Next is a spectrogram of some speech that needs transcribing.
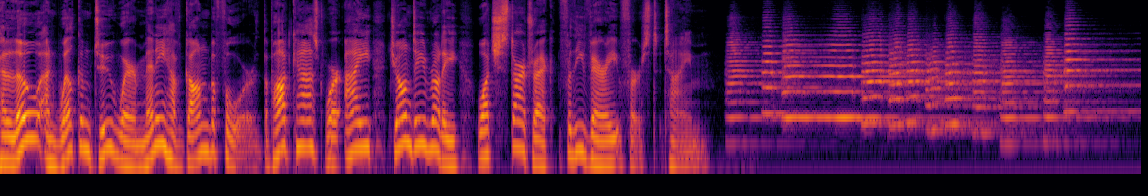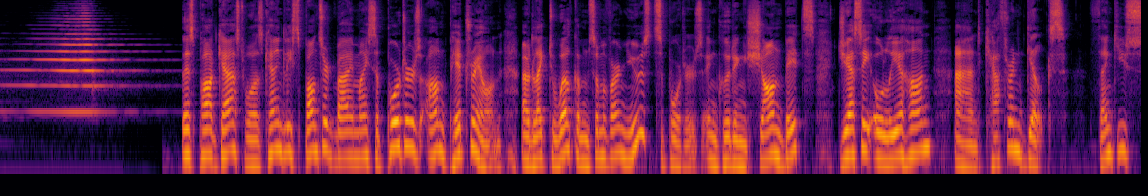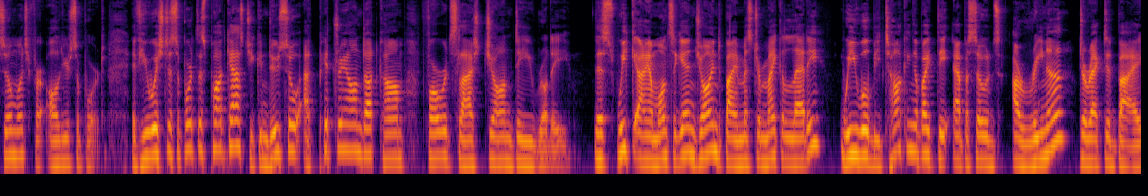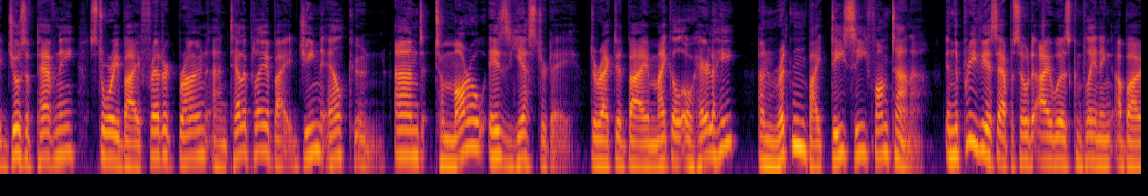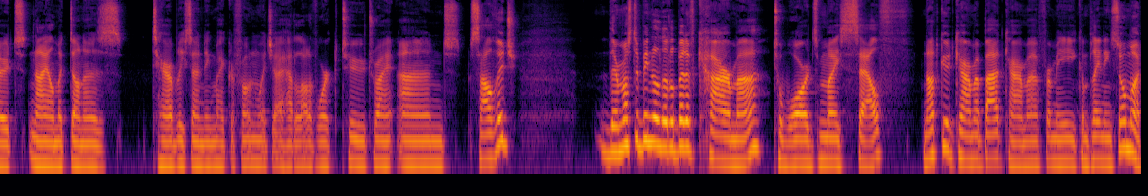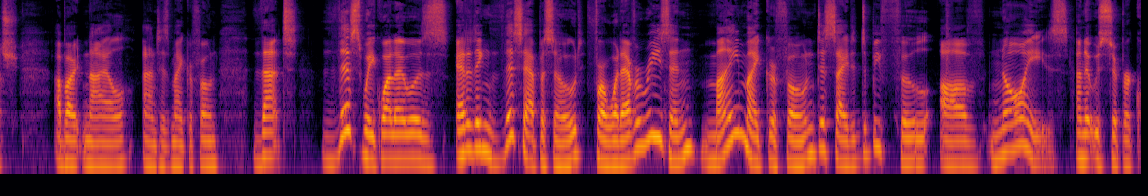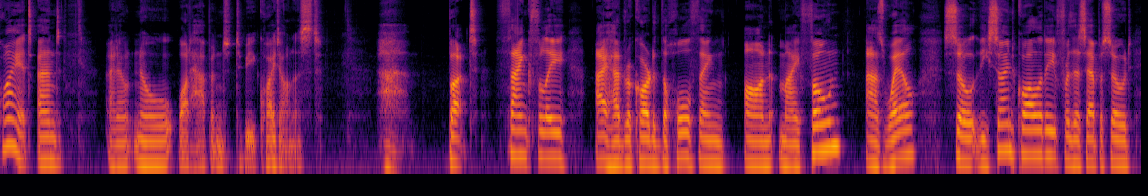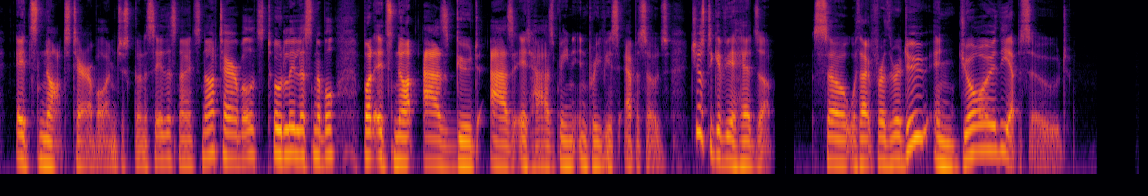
Hello and welcome to Where Many Have Gone Before, the podcast where I, John D. Ruddy, watch Star Trek for the very first time. This podcast was kindly sponsored by my supporters on Patreon. I would like to welcome some of our newest supporters, including Sean Bates, Jesse O'Leahan, and Catherine Gilks. Thank you so much for all your support. If you wish to support this podcast, you can do so at patreon.com forward slash John D. Ruddy. This week I am once again joined by Mr. Michael Leddy. We will be talking about the episodes Arena, directed by Joseph Pevney, story by Fredric Brown, and teleplay by Gene L. Coon, and Tomorrow is Yesterday, directed by Michael O'Herlihy, and written by D.C. Fontana. In the previous episode, I was complaining about Niall McDonough's terribly sounding microphone, which I had a lot of work to try and salvage. There must have been a little bit of karma towards myself not good karma, bad karma for me complaining so much about Niall and his microphone that this week, while I was editing this episode, for whatever reason, my microphone decided to be full of noise and it was super quiet. And I don't know what happened, to be quite honest. but thankfully, I had recorded the whole thing on my phone as well. So the sound quality for this episode it's not terrible. I'm just going to say this now. It's not terrible. It's totally listenable, but it's not as good as it has been in previous episodes. Just to give you a heads up. So, without further ado, enjoy the episode.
